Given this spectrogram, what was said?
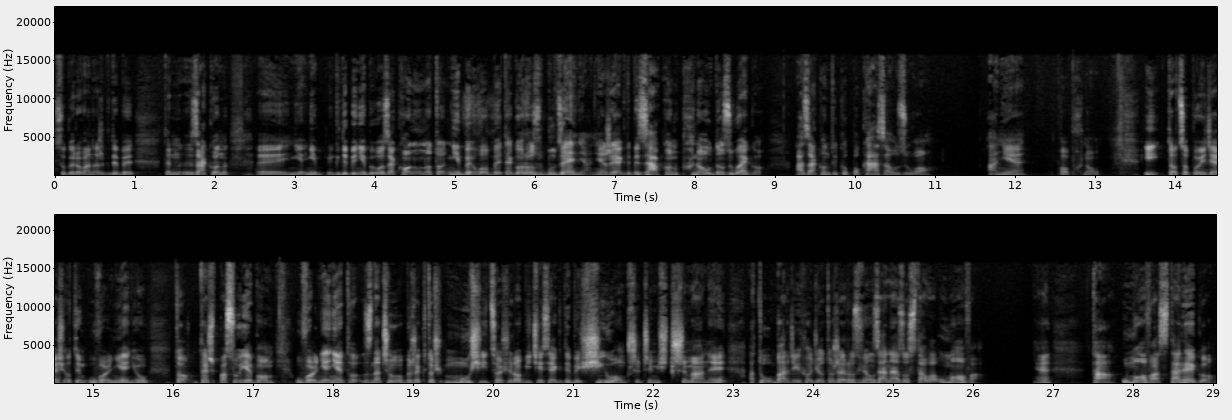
sugerowana, że gdyby ten zakon, e, nie, nie, gdyby nie było zakonu, no to nie byłoby tego rozbudzenia, nie? że jak gdyby zakon pchnął do złego, a zakon tylko pokazał zło, a nie popchnął. I to, co powiedziałeś o tym uwolnieniu, to też pasuje, bo uwolnienie to znaczyłoby, że ktoś musi coś robić, jest jak gdyby siłą przy czymś trzymany, a tu bardziej chodzi o to, że rozwiązana została umowa. Nie? ta umowa starego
